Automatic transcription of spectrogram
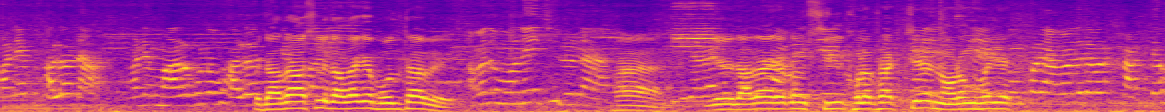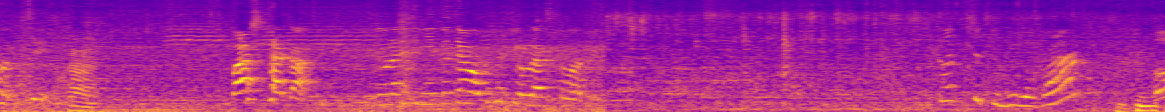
মানে ভালো না। মানে মালগুলো ভালো দাদা আসলে দাদাকে বলতে হবে। আমাদের মনেই ছিল না। হ্যাঁ যে দাদা এরকম সিল খোলা থাকছে নরম হয়ে যাচ্ছে। আমাদের আবার খাটতে হচ্ছে। হ্যাঁ। পাঁচ টাকা। তোমরা যদি নিতে চাও অবশ্যই চলে আসতে পারো। করছ তুমি বাবা? ও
